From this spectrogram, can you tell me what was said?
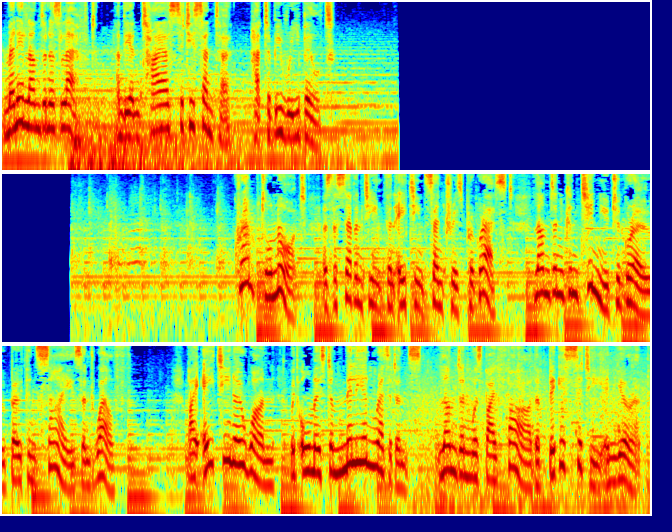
Many Londoners left, and the entire city centre had to be rebuilt. Cramped or not, as the 17th and 18th centuries progressed, London continued to grow both in size and wealth. By 1801, with almost a million residents, London was by far the biggest city in Europe.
